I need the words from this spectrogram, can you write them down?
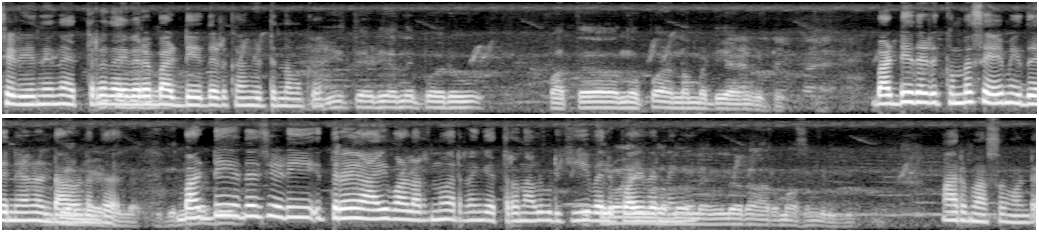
ചെടിയിൽ നിന്ന് എത്ര തൈ വരെ ബഡ് ചെയ്തെടുക്കാൻ കിട്ടും നമുക്ക്? ഈ ചെടിയിൽ ഇപ്പോൾ ഒരു പത്ത് മുപ്പത് എണ്ണം ബഡ് ചെയ്യാൻ കിട്ടും. ബഡ് ചെയ്തെടുക്കുമ്പോൾ സെയിം ഇത് തന്നെയാണ് ഉണ്ടാവുന്നത്. ബഡ് ചെയ്ത ചെടി ഇത്രയായി വളർന്നു വരണമെങ്കിൽ എത്ര നാൾ പിടിക്കും? ഈ വലുപ്പമായി വരണമെങ്കിൽ? ആറുമാസം ഒരു ആറ് മാസം പിടിക്കും. ആറ് മാസം കൊണ്ട്.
